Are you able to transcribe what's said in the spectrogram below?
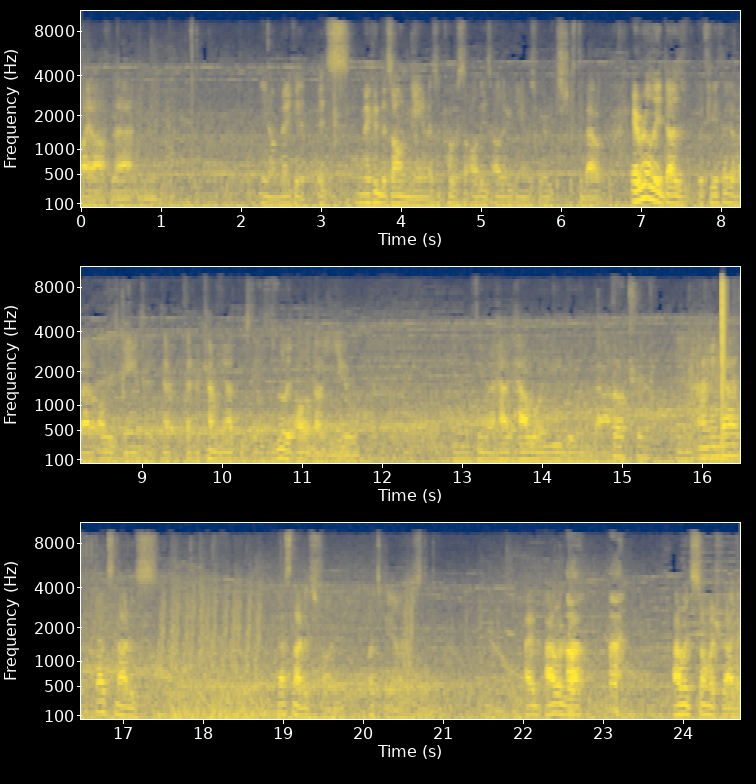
fight off that and you know make it it's make it its own game as opposed to all these other games where it's just about. It really does. If you think about it, all these games that, that, that are coming out these days, it's really all about you. And you know how how well you doing in the. Oh, true. And I mean that that's not as that's not as fun. Let's be honest. I I would ra- ah. I would so much rather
